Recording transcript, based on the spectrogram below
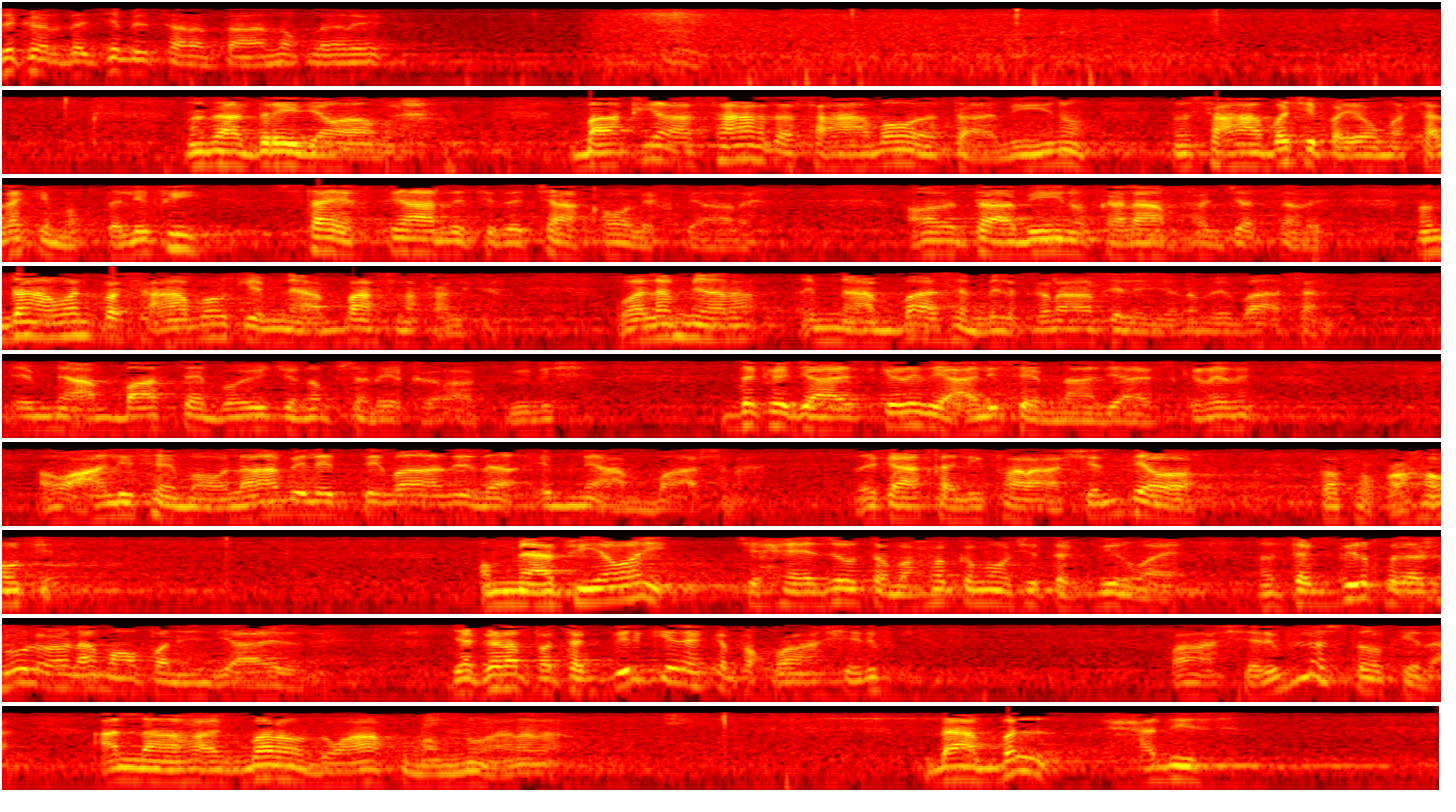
ذکر د جبه سره تعلق لري نو دا درې جواب شو باقی آثار د صحابه او تابعینو نو صحابه چې په یو مسله کې مختلفي ستا اختیار دی چې د چا قول اختیار دی او د تابعینو کلام حجت نه دی نو دا اول په صحابه کې ابن عباس نقل کړ ولم يرى ابن عباس بالقراءة لجنوب باسا ابن عباس ته بوي جنوب سره قراءت ویلش دکه جائز کړی دی علي صاحب نه جائز کړی دی او علي صاحب مولا بل اتباع دی دا ابن عباس نه دکه خلیفہ راشد دی او په فقهاو کې ام عطیه وایي چې حیزو ته حکم او چې تکبیر وایي نو تکبیر خو د ټول علماو په نزد جائز دی جګړه په تکبیر کې ده که په قرآن شریف کې قرآن شریف لستو کې ده الله اکبر او دعا خو ممنوع نه ده دا بل حدیث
